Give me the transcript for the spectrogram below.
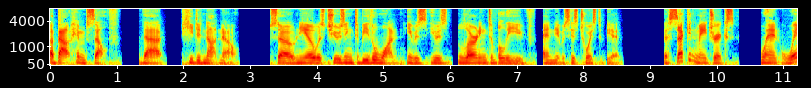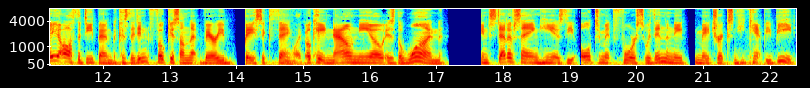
about himself that he did not know so neo was choosing to be the one he was he was learning to believe and it was his choice to be it the second matrix went way off the deep end because they didn't focus on that very basic thing like okay now neo is the one instead of saying he is the ultimate force within the matrix and he can't be beat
